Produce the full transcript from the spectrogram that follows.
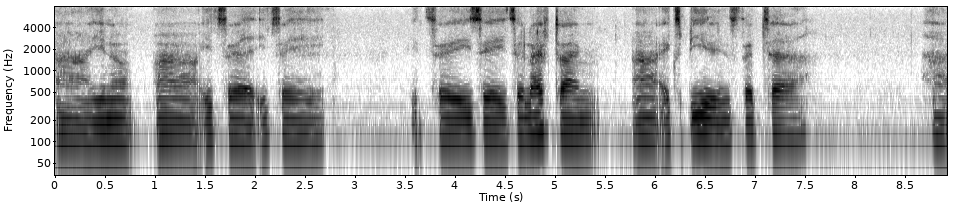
Uh, you know, uh, it's a it's a it's a it's a it's a lifetime uh, experience that uh, uh,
